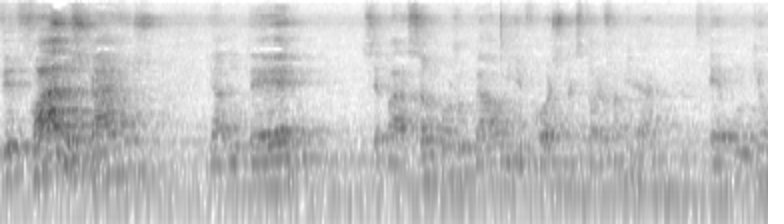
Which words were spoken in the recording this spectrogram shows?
ver vários casos de adultério, separação conjugal e divórcio na história familiar é porque o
